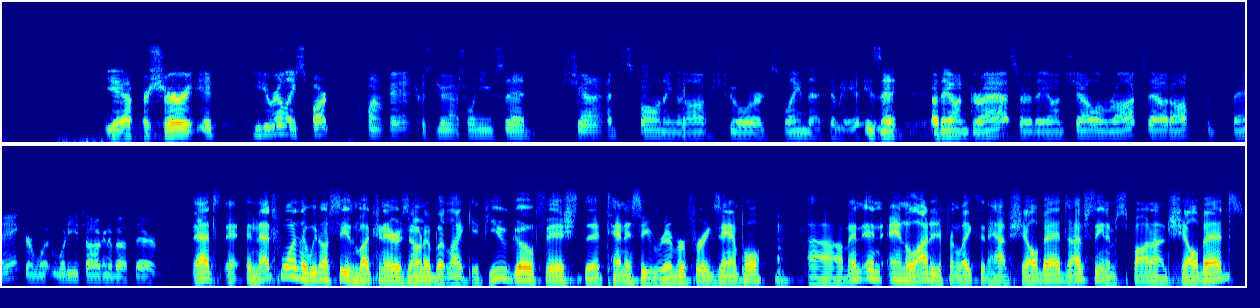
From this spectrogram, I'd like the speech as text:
Yeah, for sure. It you really sparked my interest, Josh, when you said shad spawning offshore. Explain that to me. Is that are they on grass? Or are they on shallow rocks out off the bank? Or what? What are you talking about there? That's and that's one that we don't see as much in Arizona. But like if you go fish the Tennessee River, for example, um, and and and a lot of different lakes that have shell beds, I've seen them spawn on shell beds,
